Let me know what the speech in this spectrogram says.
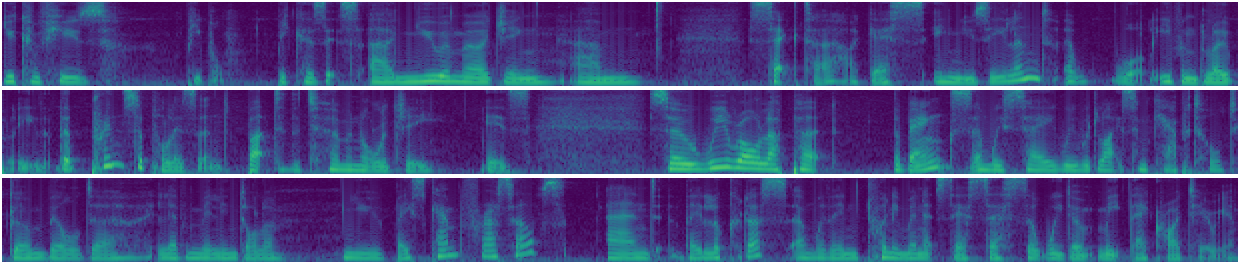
you confuse people because it's a new emerging um, sector, I guess, in New Zealand, uh, well, even globally. The principle isn't, but the terminology is. So we roll up at the banks and we say we would like some capital to go and build a $11 million new base camp for ourselves. And they look at us, and within 20 minutes, they assess that we don't meet their criteria.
